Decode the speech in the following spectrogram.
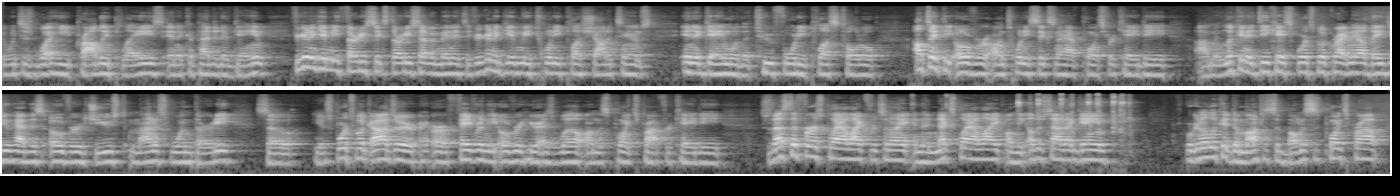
which is what he probably plays in a competitive game, if you're going to give me 36, 37 minutes, if you're going to give me 20 plus shot attempts in a game with a 240 plus total, I'll take the over on 26 and a half points for KD. Um, and looking at DK Sportsbook right now, they do have this over juiced minus 130. So, you know, Sportsbook odds are, are favoring the over here as well on this points prop for KD. So that's the first play I like for tonight. And then next play I like on the other side of that game, we're going to look at Domantas Sabonis' points prop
